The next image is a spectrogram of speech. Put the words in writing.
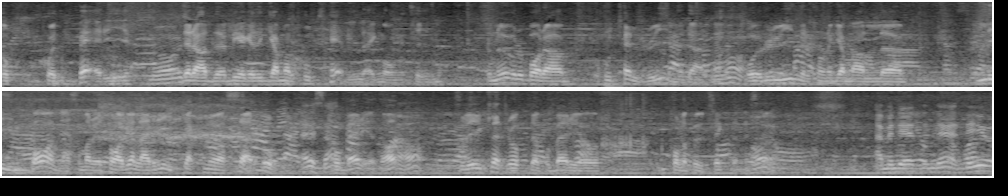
upp på ett berg. Ja, där det hade legat ett gammalt hotell en gång i tiden. Så nu var det bara hotellruiner där. Aha. Och ruiner från en gammal uh, linbana som hade tagit alla rika knösar upp på berget. Ja. Så vi klättrade upp där på berget och kollade på utsikten istället. Ja, men det, det, det är ju,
